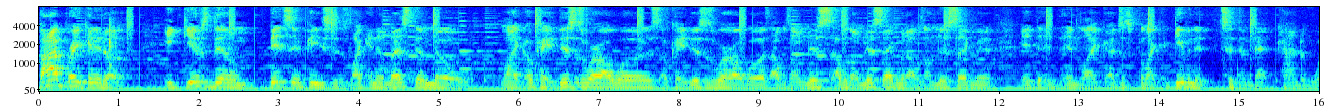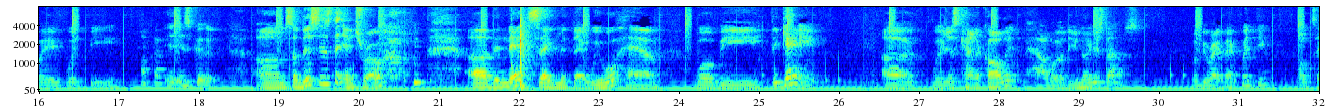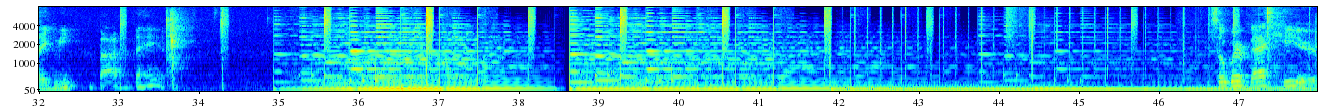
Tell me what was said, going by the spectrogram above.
By breaking it up, it gives them bits and pieces, like, and it lets them know, like, okay, this is where I was. Okay, this is where I was. I was on this. I was on this segment. I was on this segment. It, it and like I just feel like giving it to them that kind of way would be Okay. it is good. Um, so this is the intro. uh, the next segment that we will have will be the game. Uh, we'll just kind of call it "How well do you know your spouse?" We'll be right back with you. Don't take me by the hand. So we're back here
